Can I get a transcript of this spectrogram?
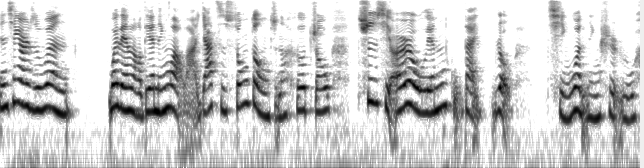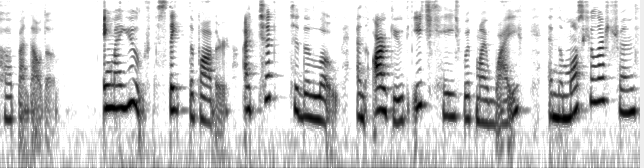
年轻儿子问。威廉老爹，您老啦，牙齿松动，只能喝粥，吃起鹅肉连骨带肉。请问您是如何办到的？In my youth, said the father, I took to the law and argued each case with my wife, and the muscular strength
